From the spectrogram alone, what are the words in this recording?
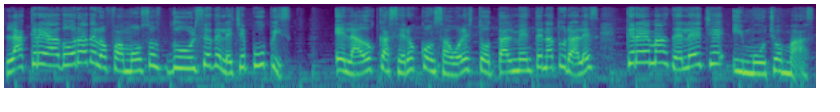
la creadora de los famosos dulces de leche pupis, helados caseros con sabores totalmente naturales, cremas de leche y muchos más,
